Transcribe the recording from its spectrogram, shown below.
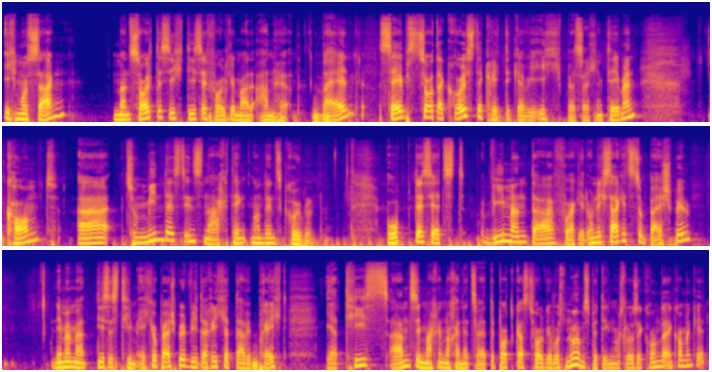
ich muss sagen, man sollte sich diese Folge mal anhören, weil selbst so der größte Kritiker wie ich bei solchen Themen kommt äh, zumindest ins Nachdenken und ins Grübeln. ob das jetzt, wie man da vorgeht. Und ich sage jetzt zum Beispiel, nehmen wir mal dieses Team Echo-Beispiel, wie der Richard David Brecht, er teast an, sie machen noch eine zweite Podcast-Folge, wo es nur ums bedingungslose Grundeinkommen geht,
